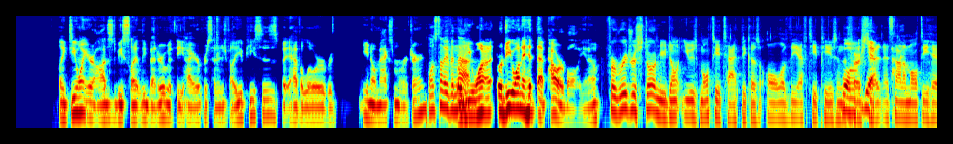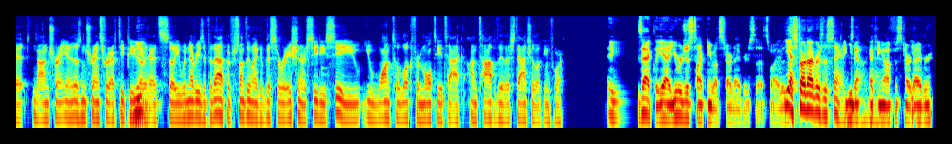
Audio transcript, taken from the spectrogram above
Like, do you want your odds to be slightly better with the higher percentage value pieces, but have a lower you know maximum return. Well, it's not even or that. Do you want or do you want to hit that Powerball? You know, for Rudra Storm, you don't use multi attack because all of the FTPs in the well, first yeah. hit. it's not a multi hit, non train. It doesn't transfer FTP to yeah. other hits, so you would never use it for that. But for something like Evisceration or CDC, you you want to look for multi attack on top of the other stat you're looking for. Exactly. Yeah, you were just talking about Stardivers, so that's why. I was yeah, Stardiver's the same. Backing so, yeah. off of Stardiver.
